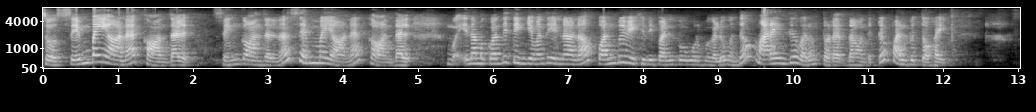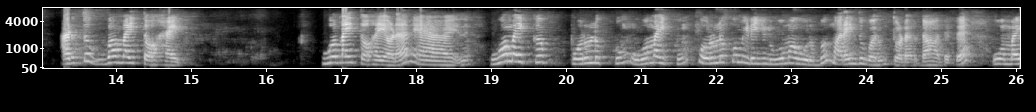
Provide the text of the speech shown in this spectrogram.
சோ செம்மையான காந்தல். செங்காந்தல்னா செம்மையான காந்தல். நமக்கு வந்துட்டு இங்க வந்து என்னன்னா பண்பு விகுதி பண்பு உறுப்புகளும் வந்து மறைந்து வரும் தொடர் தான் வந்துட்டு பண்பு தொகை. அடுத்து உவமை தொகை. உவமை தொகையோட உவமைக்கு பொருளுக்கும் உவமைக்கும் பொருளுக்கும் இடையில் உவம உருவு மறைந்து வரும் தொடர் தான் வந்துட்டு உவமை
